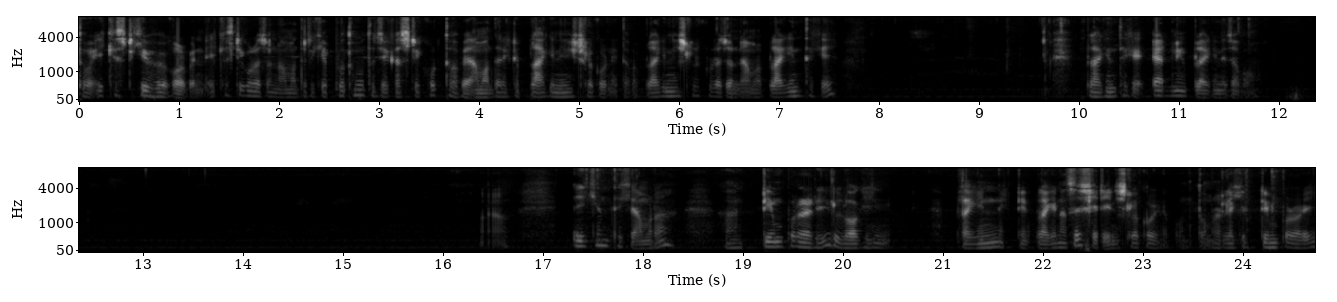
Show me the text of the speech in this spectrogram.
তো এই কাজটি কীভাবে করবেন? এই কাজটি করার জন্য আমাদেরকে প্রথমত যে কাজটি করতে হবে, আমাদের একটা প্লাগ ইন ইনস্টল করে নিতে হবে। প্লাগ ইন ইনস্টল করার জন্য আমরা প্লাগ ইন থেকে প্লাগ ইন থেকে অ্যাড নিউ প্লাগ ইনে যাব। এইখান থেকে আমরা টেম্পোরারি লগইন প্লাগইন একটি প্লাগইন আছে, সেটা ইনস্টল করে নেব। তো আমরা লিখি টেম্পোরারি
